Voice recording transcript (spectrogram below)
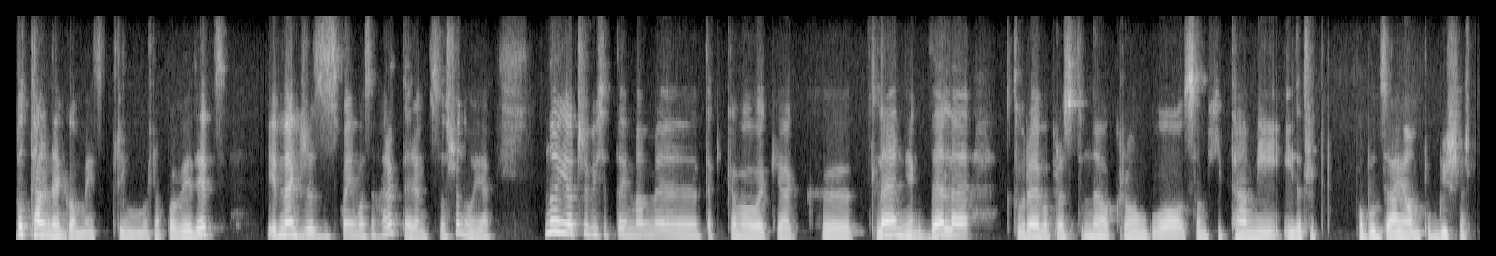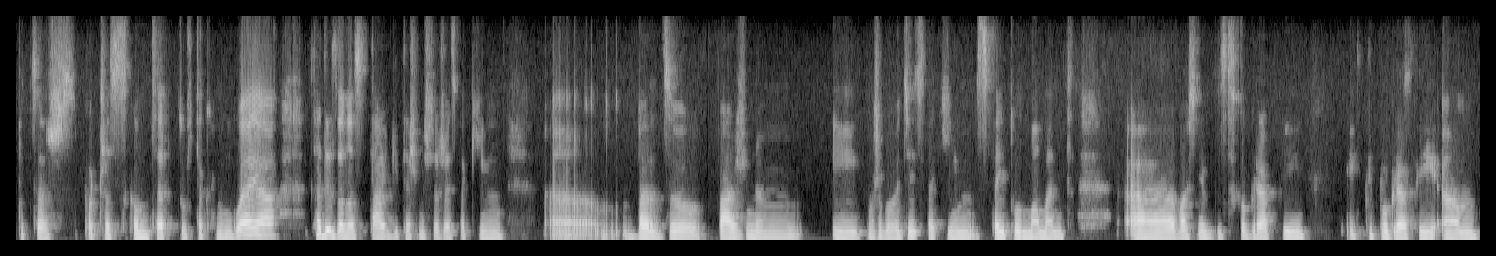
totalnego mainstreamu, można powiedzieć, jednakże ze swoim własnym charakterem, co szanuję. No i oczywiście tutaj mamy taki kawałek jak e, Tlen, jak Dele, które po prostu na okrągło są hitami i zawsze pobudzają publiczność podczas, podczas koncertów tak Hemingwaya. Wtedy do nostalgii też myślę, że jest takim bardzo ważnym i można powiedzieć takim staple moment e, właśnie w dyskografii i klipografii um,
